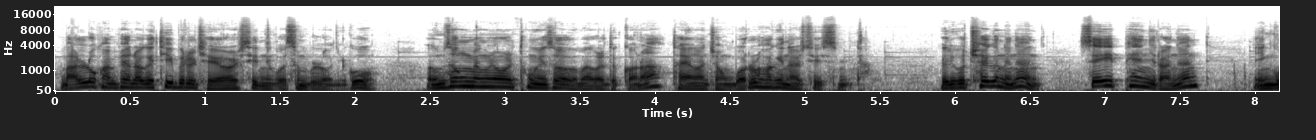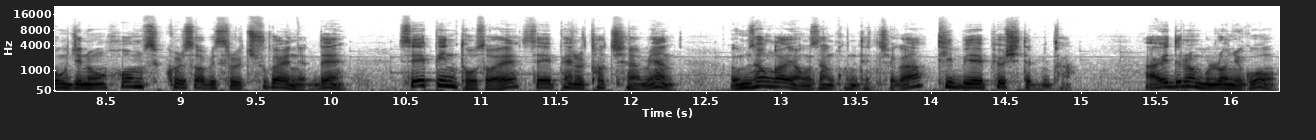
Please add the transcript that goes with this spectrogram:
말로 간편하게 TV를 제어할 수 있는 것은 물론이고 음성 명령을 통해서 음악을 듣거나 다양한 정보를 확인할 수 있습니다. 그리고 최근에는 세이펜이라는 인공지능 홈스쿨 서비스를 추가했는데 세이펜 도서에 세이펜을 터치하면 음성과 영상 콘텐츠가 TV에 표시됩니다. 아이들은 물론이고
